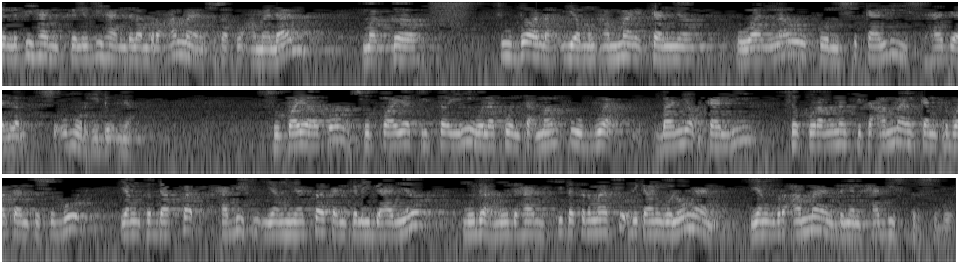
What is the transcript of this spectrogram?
kelebihan-kelebihan dalam beramal sesuatu amalan maka cubalah ia mengamalkannya walaupun sekali sahaja dalam seumur hidupnya. Supaya apa? Supaya kita ini walaupun tak mampu buat banyak kali sekurang-kurangnya kita amalkan perbuatan tersebut yang terdapat hadis yang menyatakan kelebihannya mudah-mudahan kita termasuk di kalangan golongan yang beramal dengan hadis tersebut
